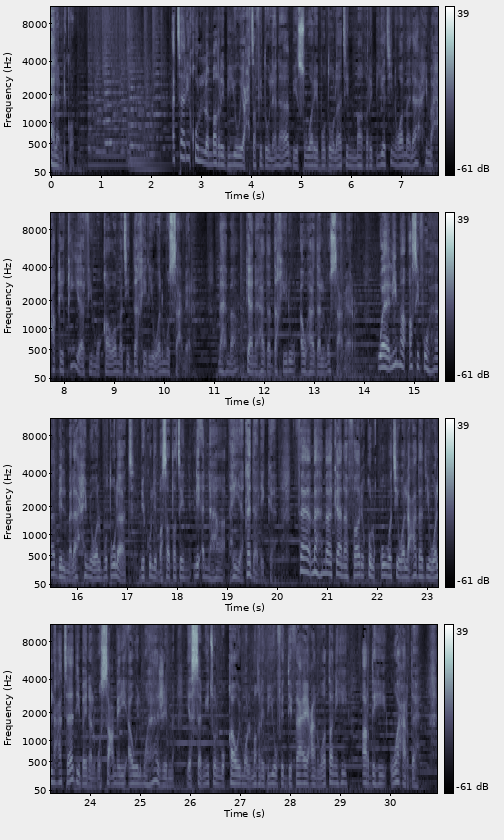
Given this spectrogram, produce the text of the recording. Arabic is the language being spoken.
أهلا بكم. التاريخ المغربي يحتفظ لنا بصور بطولات مغربية وملاحم حقيقية في مقاومة الداخل والمستعمر. مهما كان هذا الدخيل أو هذا المستعمر. ولما أصفها بالملاحم والبطولات بكل بساطة لأنها هي كذلك. فمهما كان فارق القوة والعدد والعتاد بين المستعمر أو المهاجم يستميت المقاوم المغربي في الدفاع عن وطنه أرضه وعرضه.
